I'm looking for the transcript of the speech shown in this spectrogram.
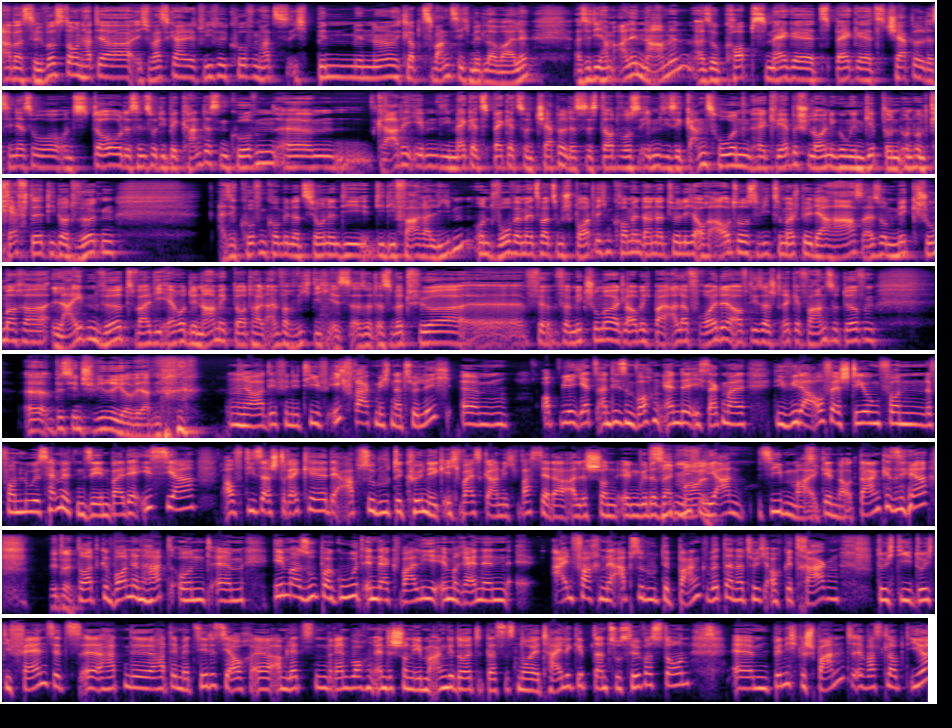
Aber Silverstone hat ja, ich weiß gar nicht, wie viele Kurven hat's. Ich bin mir, ne, ich glaube 20 mittlerweile. Also die haben alle Namen, also Cops, Maggots, Baggots, Chapel, das sind ja so und Stowe, das sind so die bekanntesten Kurven. Ähm, Gerade eben die Maggots, Baggots und Chapel, das ist dort, wo es eben diese ganz hohen äh, Querbeschleunigungen gibt und, und, und Kräfte, die dort wirken. Also Kurvenkombinationen, die, die die Fahrer lieben und wo, wenn wir jetzt mal zum Sportlichen kommen, dann natürlich auch Autos wie zum Beispiel der Haas, also Mick Schumacher, leiden wird, weil die Aerodynamik dort halt einfach wichtig ist. Also das wird für, äh, für, für Mick Schumacher, glaube ich, bei aller Freude auf dieser Strecke fahren zu dürfen, äh, bisschen schwieriger werden. Ja, definitiv. Ich frage mich natürlich, ähm, ob wir jetzt an diesem Wochenende, ich sag mal, die Wiederauferstehung von, von Lewis Hamilton sehen, weil der ist ja auf dieser Strecke der absolute König. Ich weiß gar nicht, was der da alles schon irgendwie, oder seit wie vielen Jahren, siebenmal, genau. Danke sehr. Bitte. dort gewonnen hat und ähm, immer super gut in der Quali im Rennen einfach eine absolute Bank, wird dann natürlich auch getragen durch die durch die Fans. Jetzt äh, hatten hatte Mercedes ja auch äh, am letzten Rennwochenende schon eben angedeutet, dass es neue Teile gibt dann zu Silverstone. Ähm, bin ich gespannt. Äh, was glaubt ihr?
